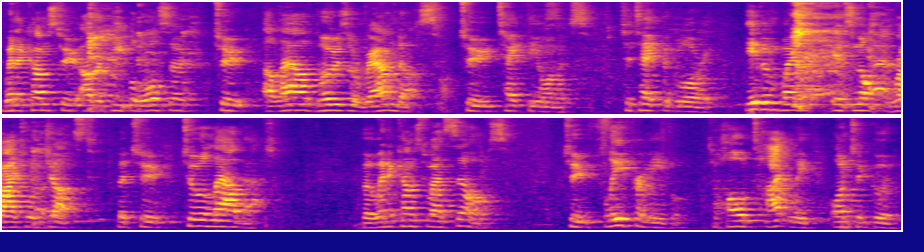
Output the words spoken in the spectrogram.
When it comes to other people, also to allow those around us to take the honours, to take the glory, even when it's not right or just, but to, to allow that. But when it comes to ourselves, to flee from evil, to hold tightly onto good,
